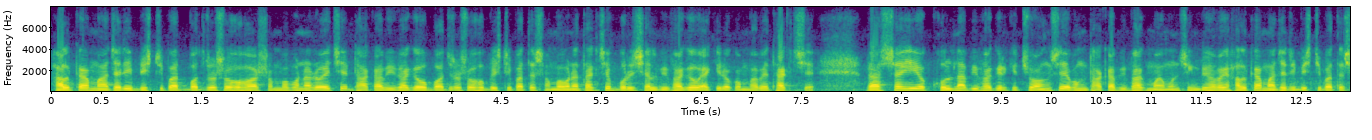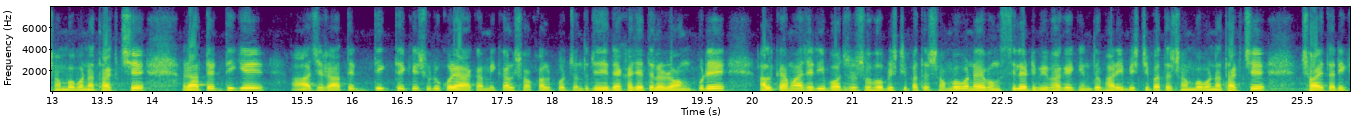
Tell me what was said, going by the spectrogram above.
হালকা মাঝারি বৃষ্টিপাত বজ্রসহ হওয়ার সম্ভাবনা রয়েছে। ঢাকা বিভাগেও বজ্রসহ বৃষ্টিপাতের সম্ভাবনা থাকছে। বরিশাল বিভাগেও একই রকমভাবে থাকছে। রাজশাহী ও খুলনা বিভাগের কিছু অংশে এবং ঢাকা বিভাগ, ময়মনসিংহ বিভাগে হালকা মাঝারি বৃষ্টিপাতের সম্ভাবনা থাকছে। রাতের দিকে, আজ রাতের দিক থেকে শুরু করে আগামীকাল সকাল পর্যন্ত যদি দেখা যায়, তাহলে রংপুরে হালকা মাঝারি বজ্রসহ বৃষ্টিপাতের সম্ভাবনা এবং সিলেট বিভাগে কিন্তু ভারী বৃষ্টিপাতের সম্ভাবনা থাকছে। ছয় তারিখ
